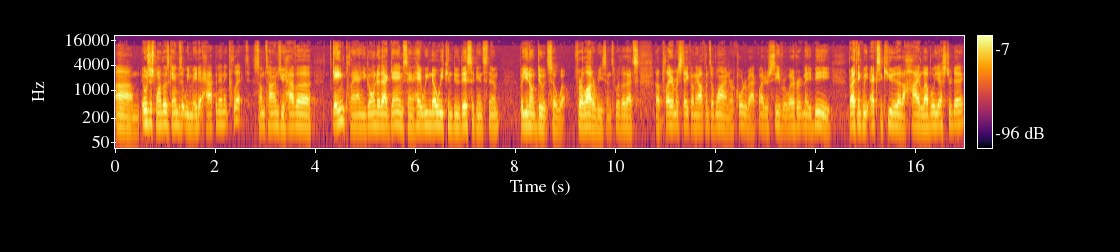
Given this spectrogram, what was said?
Um, it was just one of those games that we made it happen and it clicked. Sometimes you have a game plan, you go into that game saying, "Hey, we know we can do this against them." But you don't do it so well for a lot of reasons, whether that's a player mistake on the offensive line or quarterback, wide receiver, whatever it may be. But I think we executed at a high level yesterday,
